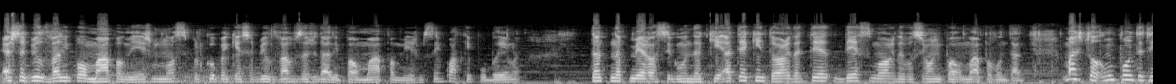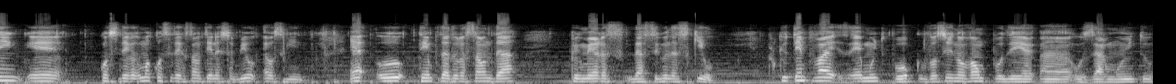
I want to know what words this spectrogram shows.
Esta build vai limpar o mapa mesmo, não se preocupem que esta build vai vos ajudar a limpar o mapa mesmo, sem qualquer problema. tanto na primeira ou segunda, até a quinta hora, até décima hora vocês vão limpar o mapa à vontade. Mas pessoal, um ponto eu tenho, é, considera uma consideração que tem nesta build é o seguinte, é o tempo da duração da primeira, da segunda skill. Porque o tempo vai, é muito pouco, vocês não vão poder uh, usar muito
